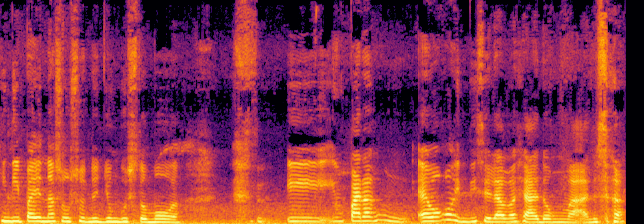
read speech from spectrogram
hindi pa yun nasusunod yung gusto mo. I, yung parang, ewan ko, hindi sila masyadong maano sa...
